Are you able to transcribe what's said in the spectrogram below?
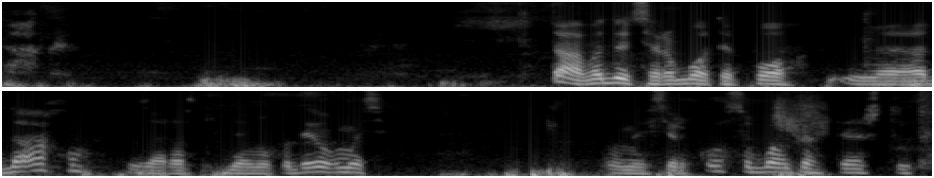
Так. Так, ведуться роботи по е, даху. Зараз підемо подивимось. Вони сірко собака теж тут.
